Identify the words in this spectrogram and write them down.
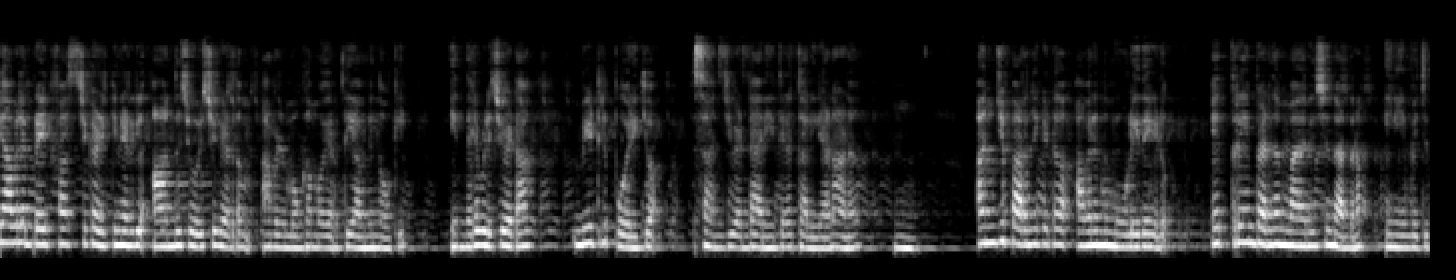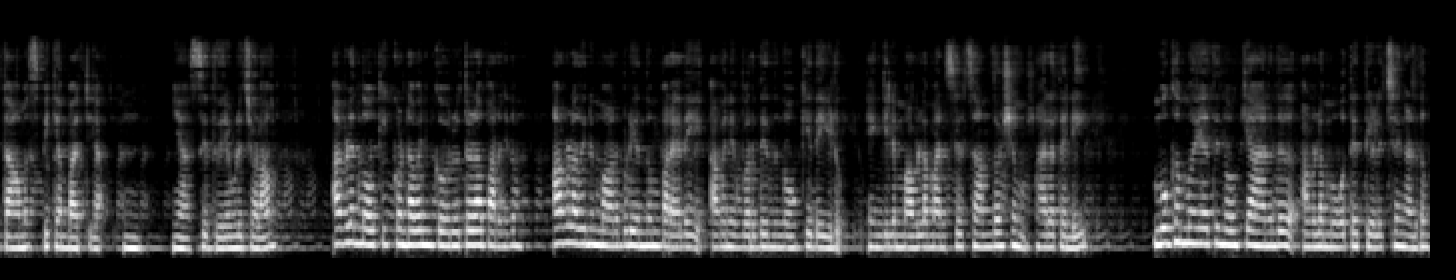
രാവിലെ ബ്രേക്ക്ഫാസ്റ്റ് കഴിക്കുന്നിടയിൽ ആനന്ദ് ചോദിച്ചു കേട്ടതും അവൾ മുഖം ഉയർത്തി അവനെ നോക്കി. ഇന്നലെ വിളിച്ചു കേട്ടാ വീട്ടിൽ പോയിരിക്കുക സഞ്ജു എന്റെ അനിയത്തിയുടെ കല്യാണമാണ്. അഞ്ചു പറഞ്ഞു കേട്ട് അവനൊന്ന് മൂളിയതേ ഇടും. എത്രയും പെട്ടെന്ന് മാനേജ് നടത്തണം. ഇനിയും വെച്ച് താമസിപ്പിക്കാൻ പറ്റില്ല. ഞാൻ സിദ്ധുവിനെ വിളിച്ചോളാം. അവളെ നോക്കിക്കൊണ്ട് അവൻ ഗൗരവത്തോടെ പറഞ്ഞതും അവൾ അതിന് മറുപടി ഒന്നും പറയാതെ അവനെ വെറുതെ ഒന്ന് നോക്കിയതേയുള്ളൂ എങ്കിലും അവളെ മനസ്സിൽ സന്തോഷം അലതല്ലി. മുഖം ഉയർത്തി നോക്കിയ ആനന്ദ് അവളെ മുഖത്തെ തെളിച്ചം കണ്ടതും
